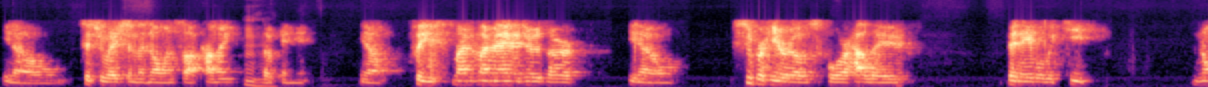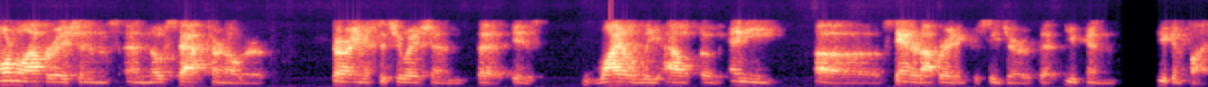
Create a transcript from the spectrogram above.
you know situation that no one saw coming. Mm-hmm. So can you you know please my my managers are you know superheroes for how they've been able to keep normal operations and no staff turnover during a situation that is wildly out of any uh, standard operating procedure that you can you can find.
